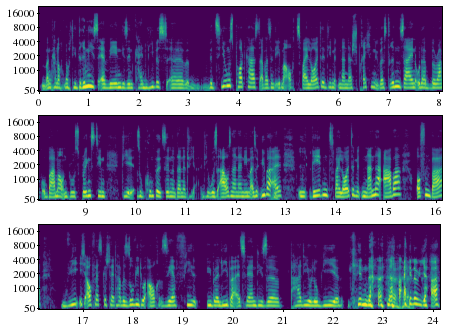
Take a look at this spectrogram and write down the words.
Man kann auch noch die Drinnies erwähnen, die sind kein Liebesbeziehungspodcast, äh, aber sind eben auch zwei Leute, die miteinander sprechen übers Drinnensein oder Barack Obama und Bruce Springsteen, die so Kumpels sind und dann natürlich die USA auseinandernehmen. Also überall reden zwei Leute miteinander, aber offenbar wie ich auch festgestellt habe, so wie du auch sehr viel über Liebe, als wären diese Pardiologie-Kinder nach einem Jahr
